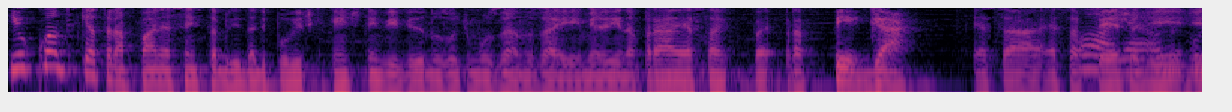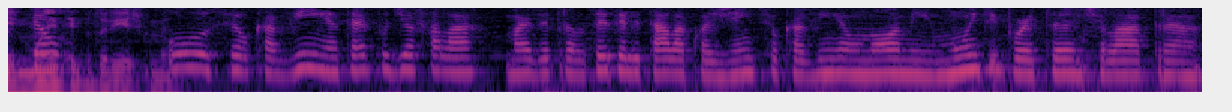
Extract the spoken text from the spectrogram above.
E o quanto que atrapalha essa instabilidade política que a gente tem vivido nos últimos anos aí, Melina, para essa para pegar essa essa Olha, pecha de, de seu, município turístico mesmo? O seu Cavinha até podia falar mais aí para vocês, ele tá lá com a gente, seu Cavinha é um nome muito importante lá para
